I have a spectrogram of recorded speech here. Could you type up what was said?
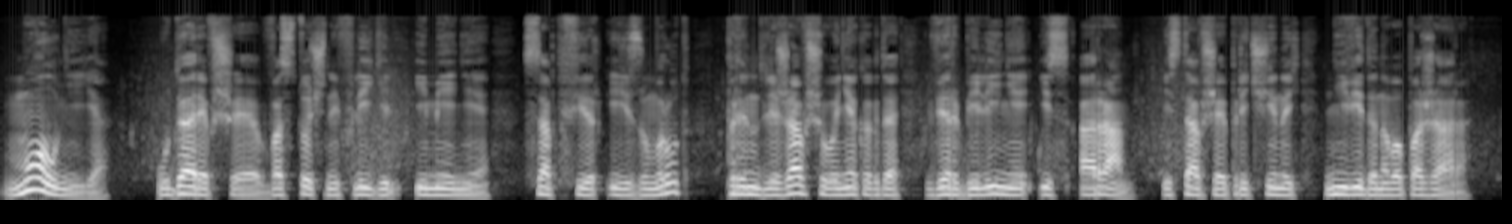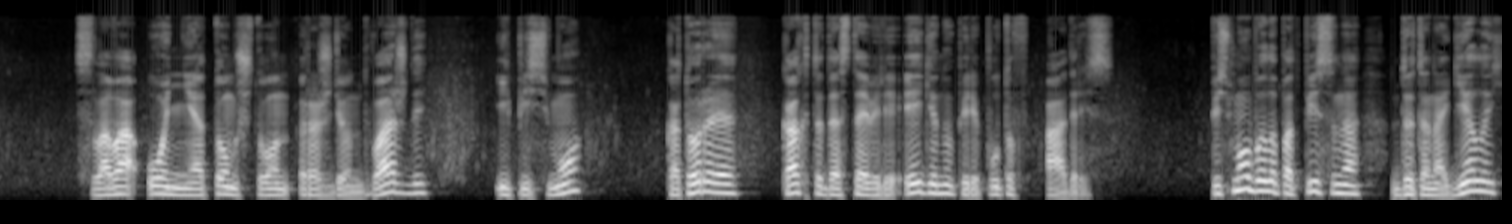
Молния, ударившая в восточный флигель имения Сапфир и Изумруд, принадлежавшего некогда Вербелине из Аран и ставшая причиной невиданного пожара. Слова Онни о том, что он рожден дважды, и письмо, которое как-то доставили Эгину, перепутав адрес. Письмо было подписано Датанагелой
